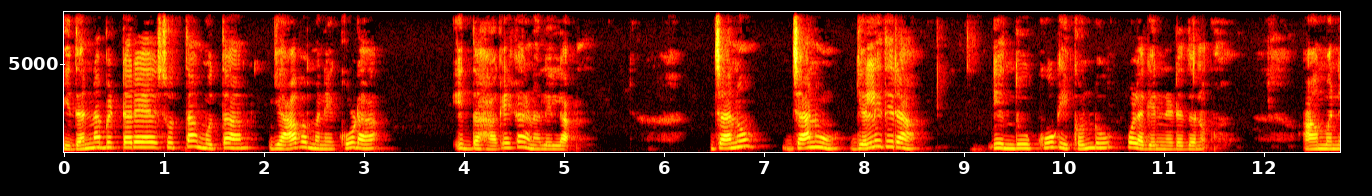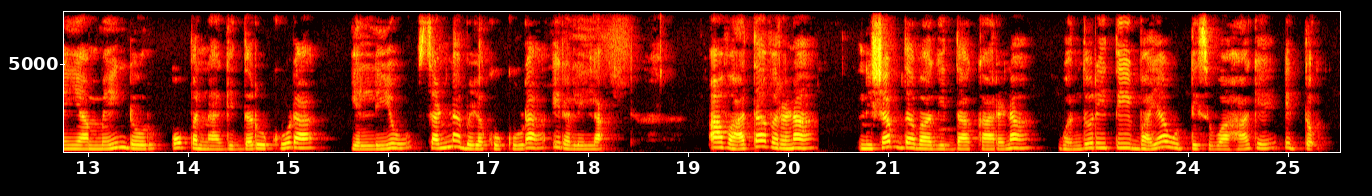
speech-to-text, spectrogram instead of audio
ಇದನ್ನು ಬಿಟ್ಟರೆ ಸುತ್ತಮುತ್ತ ಯಾವ ಮನೆ ಕೂಡ ಇದ್ದ ಹಾಗೆ ಕಾಣಲಿಲ್ಲ. ಜಾನು ಜಾನು, ಎಲ್ಲಿದ್ದೀರಾ? ಎಂದು ಕೂಗಿಕೊಂಡು ಒಳಗೆ ನಡೆದನು. ಆ ಮನೆಯ ಮೇನ್ ಡೋರ್ ಓಪನ್ ಆಗಿದ್ದರೂ ಕೂಡ ಎಲ್ಲಿಯೂ ಸಣ್ಣ ಬೆಳಕು ಕೂಡ ಇರಲಿಲ್ಲ. ಆ ವಾತಾವರಣ ನಿಶಬ್ದವಾಗಿದ್ದ ಕಾರಣ ಒಂದು ರೀತಿ ಭಯ ಹುಟ್ಟಿಸುವ ಹಾಗೆ ಇತ್ತು.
